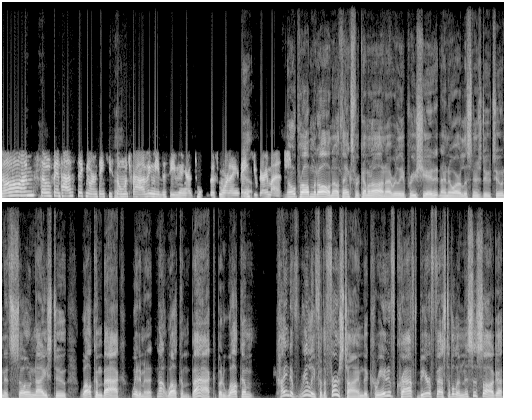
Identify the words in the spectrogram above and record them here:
Oh, I'm so fantastic, Norm. Thank you so much for having me this evening or t- this morning. Thank Yeah. you very much. No problem at all. No, thanks for coming on. I really appreciate it, and I know our listeners do too. And it's so nice to welcome back. Wait a minute, not welcome back, but welcome kind of really for the first time the Creative Craft Beer Festival in Mississauga.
